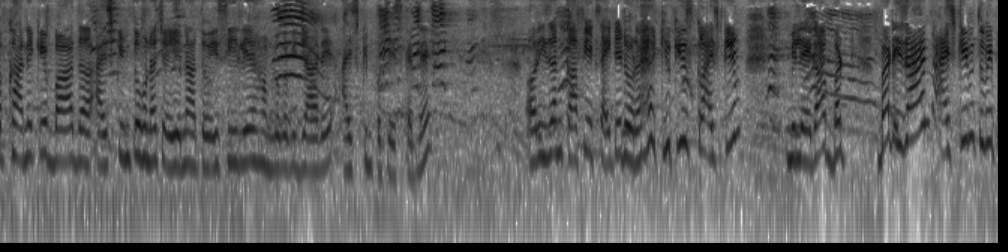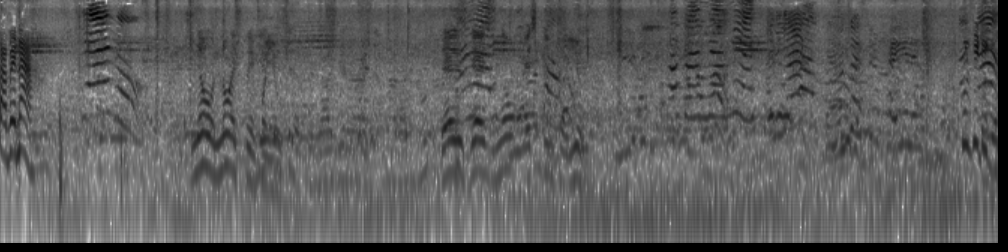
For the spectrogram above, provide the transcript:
अब खाने के बाद आइसक्रीम तो होना चाहिए ना तो इसीलिए हम लोग अभी जा रहे हैं आइसक्रीम परचेज करने। और ईजान काफ़ी एक्साइटेड हो रहा है क्योंकि उसको आइसक्रीम मिलेगा। बट बट ईजान आइसक्रीम तुम्हें पावे ना? No ice cream for you. There is, there is no ice cream for you. कुल्फी ठीक है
